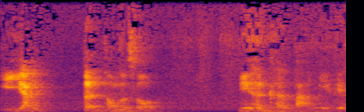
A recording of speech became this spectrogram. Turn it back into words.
一样等同的时候，你很可能把它灭掉。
